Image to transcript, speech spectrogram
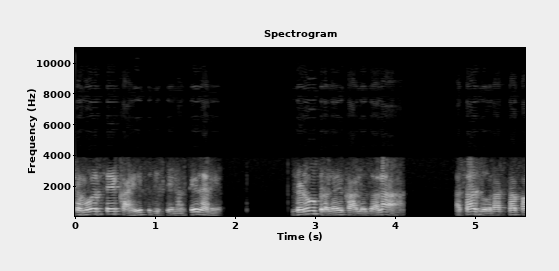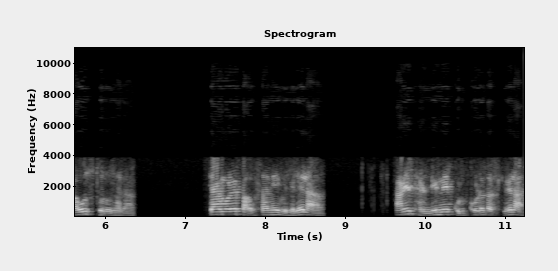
समोरचे काहीच दिसेनासे झाले. जणू प्रलय काल झाला असा जोराचा पाऊस सुरू झाला. त्यामुळे पावसाने भिजलेला आणि थंडीने कुडकुडत असलेला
